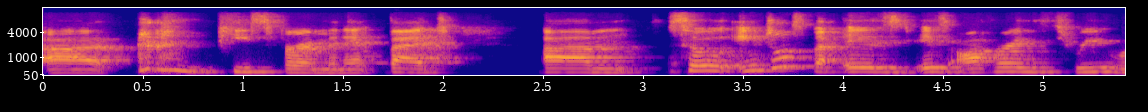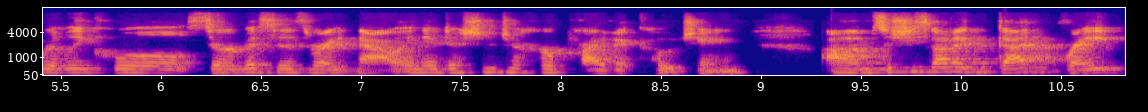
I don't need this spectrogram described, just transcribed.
uh, piece for a minute. But um, so Angel is is offering three really cool services right now, in addition to her private coaching. Um, so she's got a gut right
